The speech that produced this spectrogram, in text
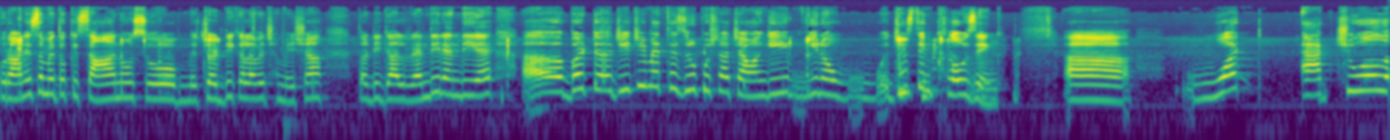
ਪੁਰਾਣੇ ਸਮੇਂ ਤੋਂ ਕਿਸਾਨ ਹੋ ਸੋ ਚੜ੍ਹਦੀ ਕਲਾ ਵਿੱਚ ਹਮੇਸ਼ਾ ਤੁਹਾਡੀ ਗੱਲ ਰਹਿੰਦੀ ਰਹਿੰਦੀ ਹੈ। ਬਟ ਜੀ ਜੀ ਮੈਂ ਇੱਥੇ ਜ਼ਰੂਰ ਪੁੱਛਣਾ ਚਾਹਾਂਗੀ you know just in closing uh what actual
